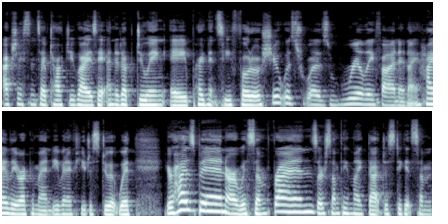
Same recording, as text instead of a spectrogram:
actually since I've talked to you guys, I ended up doing a pregnancy photo shoot, which was really fun. And I highly recommend, even if you just do it with your husband or with some friends or something like that, just to get some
